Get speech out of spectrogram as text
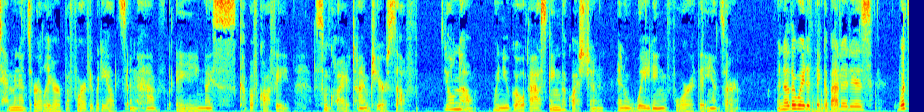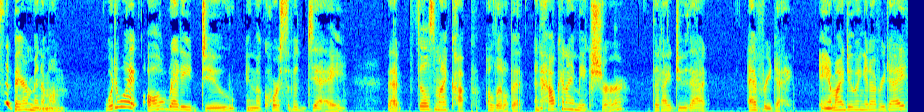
10 minutes earlier before everybody else and have a nice cup of coffee, some quiet time to yourself. You'll know when you go asking the question and waiting for the answer. Another way to think about it is what's the bare minimum? What do I already do in the course of a day that fills my cup a little bit? And how can I make sure that I do that every day? Am I doing it every day?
